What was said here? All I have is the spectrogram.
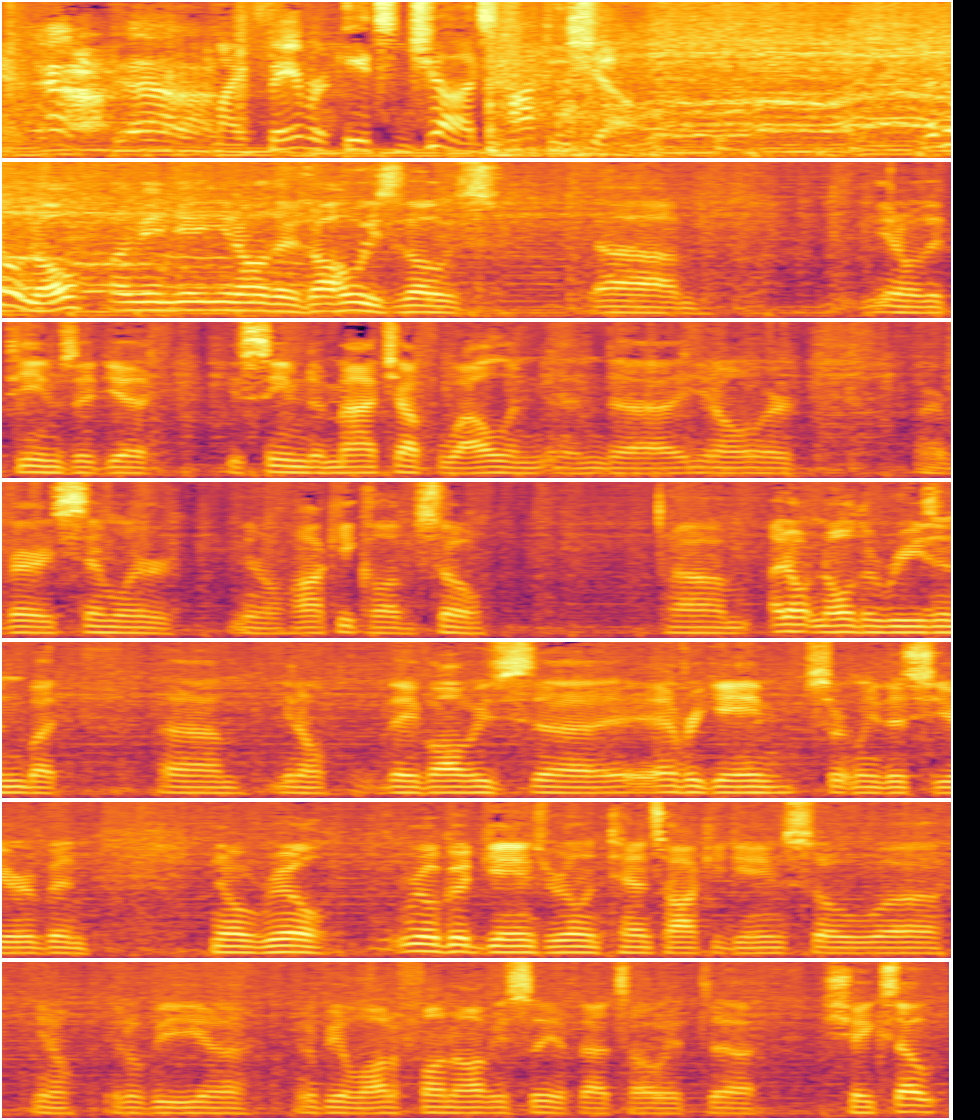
yeah, yeah. My favorite. It's Judd's Hockey Show. I don't know. I mean, you, you know, there's always those, um, you know, the teams that you you seem to match up well, and and uh, you know are are very similar, you know, hockey clubs. So um, I don't know the reason, but um, you know, they've always uh, every game, certainly this year, been you know real real good games, real intense hockey games. So uh, you know, it'll be uh, it'll be a lot of fun, obviously, if that's how it uh, shakes out.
